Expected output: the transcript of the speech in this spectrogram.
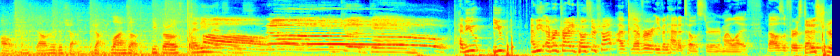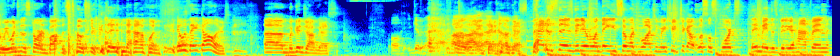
Oh, comes down to the shot. Josh lines up. He throws and he misses. Oh, No! Good game. Have you you have you ever tried a toaster shot? I've never even had a toaster in my life. That was the first That is true. We went to the store and bought this toaster because they didn't have one. It was eight dollars. Um, but good job, guys. Well, give it a shot. Oh, I- I okay, kinda okay. That is today's video, everyone. Thank you so much for watching. Make sure you check out Whistle Sports. They made this video happen.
